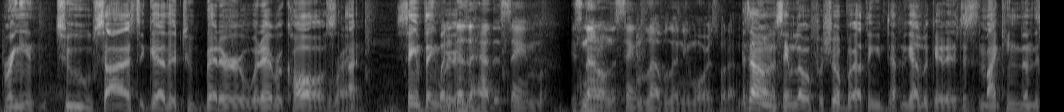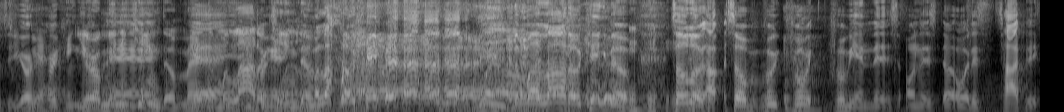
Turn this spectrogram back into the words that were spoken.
bringing two sides together to better whatever cause. Right. I- same thing, but it doesn't have the same. It's not on the same level anymore. Is what I mean. It's not on the same level for sure, but I think you definitely got to look at it. This is my kingdom. This is your her kingdom. You're a mini and- kingdom, man. The you mulatto kingdom. The mulatto kingdom. the mulatto kingdom. So look, so before, before we, before we end this on this uh, or this topic,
